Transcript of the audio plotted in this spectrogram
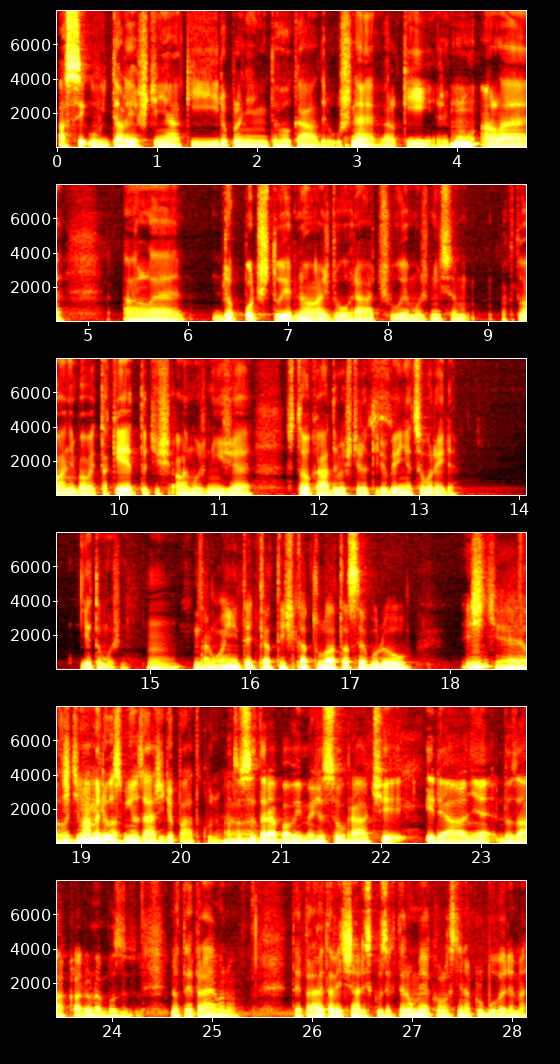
asi uvítali ještě nějaký doplnění toho kádru. Už ne velký, řeknu, hmm. ale, ale do počtu jednoho až dvou hráčů je možný se aktuálně bavit. Taky je totiž ale možný, že z toho kádru ještě do té doby i něco odejde. Je to možné. Hmm. Tak oni teďka ty škatulata se budou ještě, hmm. ještě máme do 8. září, do pátku. No. A to se teda bavíme, že jsou hráči ideálně do základu? nebo z... No to je právě ono. To je právě ta většiná diskuze, kterou my jako vlastně na klubu vedeme.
